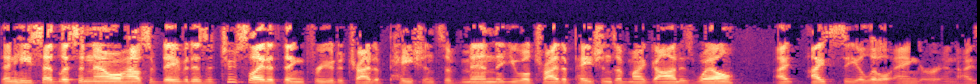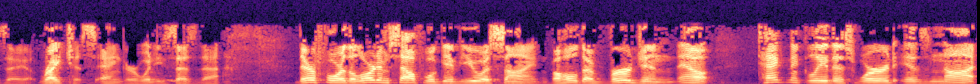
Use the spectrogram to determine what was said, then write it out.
Then he said, Listen now, O house of David, is it too slight a thing for you to try the patience of men, that you will try the patience of my God as well? I, I see a little anger in Isaiah, righteous anger when he says that. Therefore, the Lord himself will give you a sign. Behold, a virgin. Now, technically, this word is not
